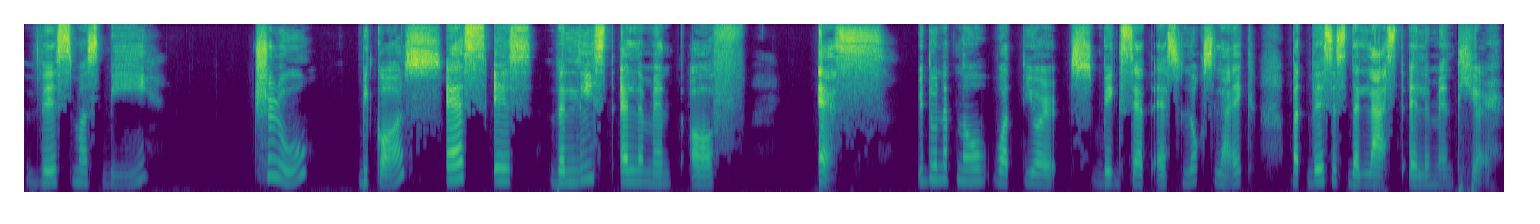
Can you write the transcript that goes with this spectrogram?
This must be true because s is the least element of S. We do not know what your big set S looks like, but this is the last element here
